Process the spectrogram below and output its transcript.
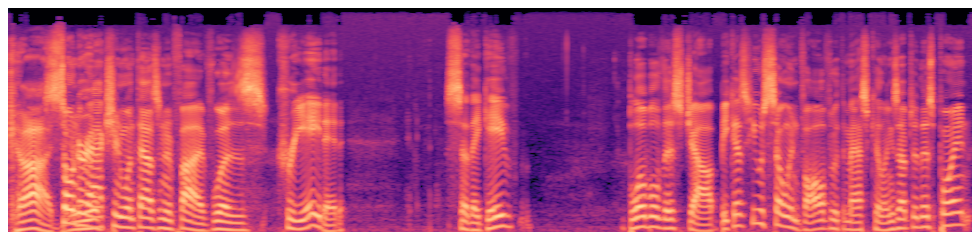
God. Sonder dude. Action 1005 was created. So they gave Blobel this job because he was so involved with the mass killings up to this point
